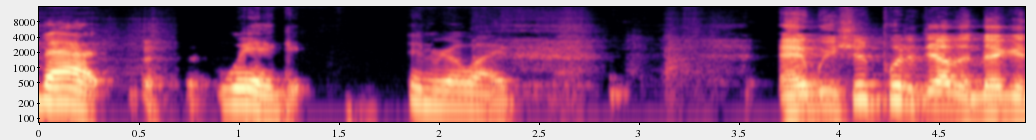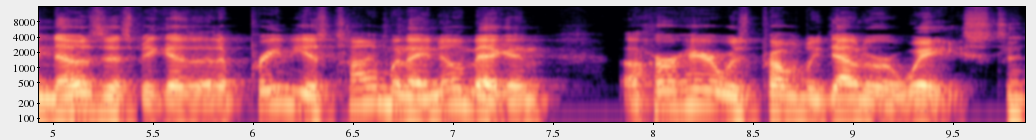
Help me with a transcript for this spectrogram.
that wig in real life. And we should put it down that Megan knows this because at a previous time when I know Megan, uh, her hair was probably down to her waist. So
